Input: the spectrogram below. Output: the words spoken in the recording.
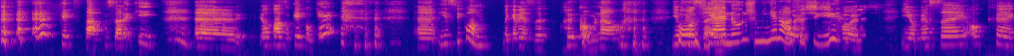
o que é que se está a passar aqui? Uh, ele faz o quê com o quê? Uh, e isso ficou-me na cabeça. Como não? E eu 11 pensei, anos, minha nossa, pois, sim. Pois. E eu pensei, ok,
